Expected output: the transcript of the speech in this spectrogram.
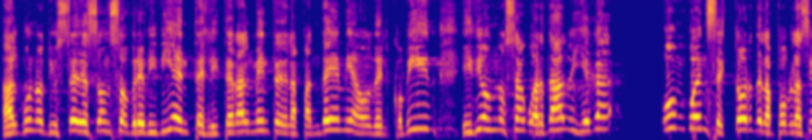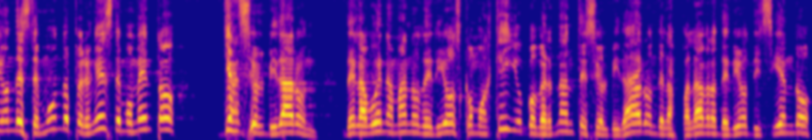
Algunos de ustedes son sobrevivientes literalmente de la pandemia o del COVID y Dios nos ha guardado y llega un buen sector de la población de este mundo, pero en este momento ya se olvidaron de la buena mano de Dios, como aquellos gobernantes se olvidaron de las palabras de Dios diciendo,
